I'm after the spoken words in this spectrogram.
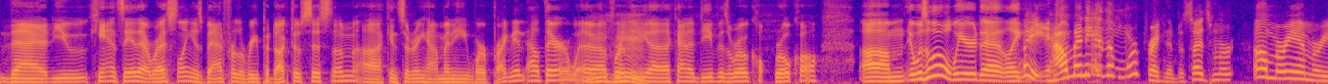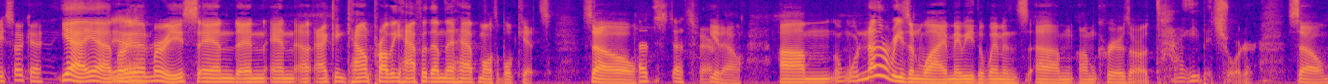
that you can't say that wrestling is bad for the reproductive system, uh, considering how many were pregnant out there uh, for the uh, kind of divas roll call. Roll call. Um, it was a little weird that like Wait, how many of them were pregnant besides Mar- Oh, Maria and Maryse. Okay. yeah, yeah, Maria Yeah. and Maryse, and and and uh, I can count probably half of them that have multiple kids. So That's that's fair. you know. Um, another reason why maybe the women's um, um, careers are a tiny bit shorter. So,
